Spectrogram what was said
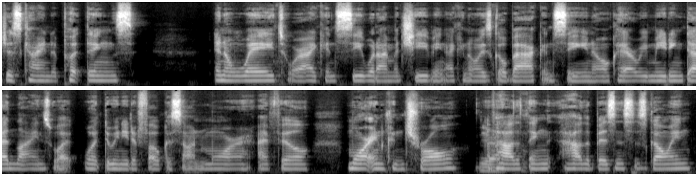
just kind of put things in a way to where I can see what I'm achieving. I can always go back and see, you know, okay, are we meeting deadlines? What what do we need to focus on more? I feel more in control yeah. of how the thing how the business is going.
